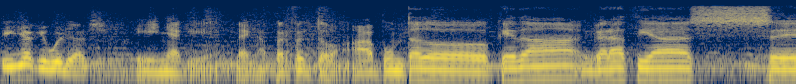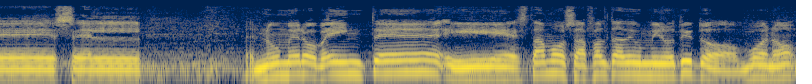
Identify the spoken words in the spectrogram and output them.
Iñaki Williams. Iñaki. Venga, perfecto. Apuntado queda. Gracias. Es el número 20 y estamos a falta de un minutito. Bueno,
